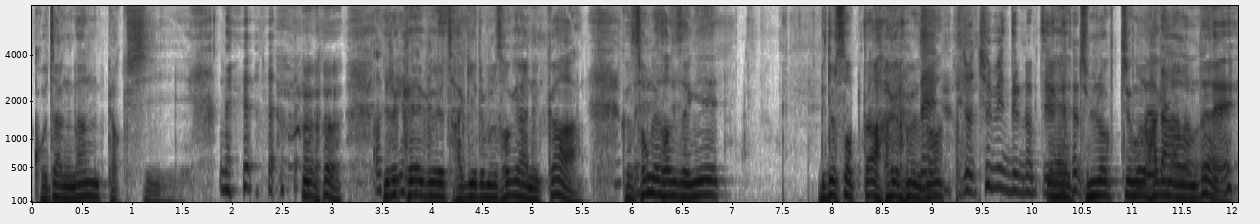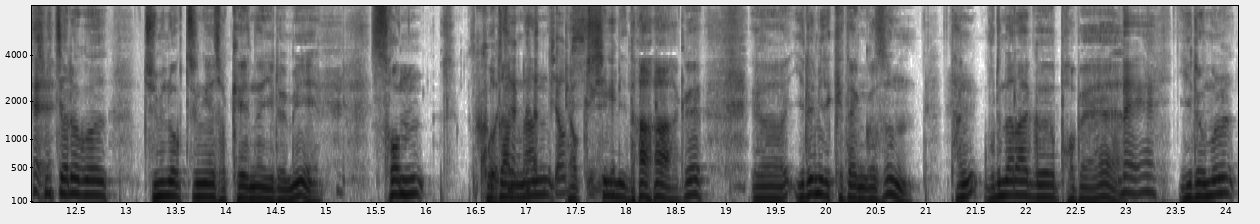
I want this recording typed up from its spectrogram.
고장난 벽시. 이렇게 그 자기 이름을 소개하니까 그 송혜 선생이 믿을 수 없다 그러면서 네. 저 주민등록증. 예, 주민등록증을. 확인하는데 네. 실제로 그 주민등록증에 적혀 있는 이름이 손 고장난 고장난 벽시입니다. 그 어, 이름이 이렇게 된 것은 당 우리나라 그 법에 네. 이름을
